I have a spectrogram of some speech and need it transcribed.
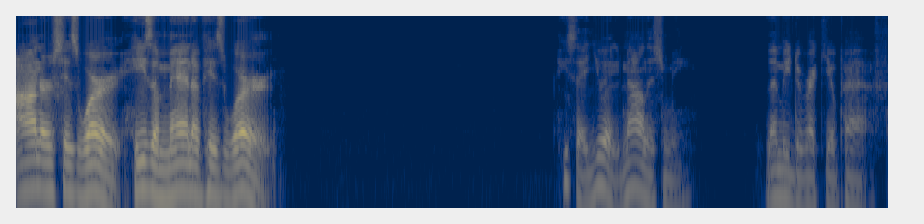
honors his word. He's a man of his word. He said, "You acknowledge me. Let me direct your path."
